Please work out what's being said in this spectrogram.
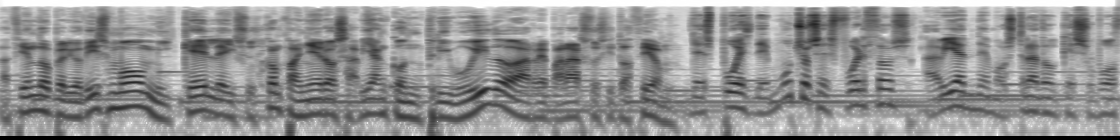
Haciendo periodismo, Michele y sus compañeros habían contribuido a reparar su situación. Después de muchos esfuerzos, habían demostrado que su voz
